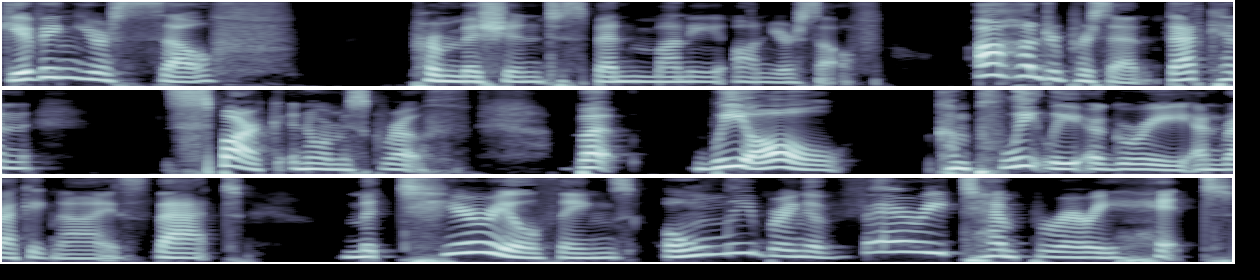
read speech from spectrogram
giving yourself permission to spend money on yourself. A hundred percent. That can spark enormous growth. But we all completely agree and recognize that material things only bring a very temporary hit,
